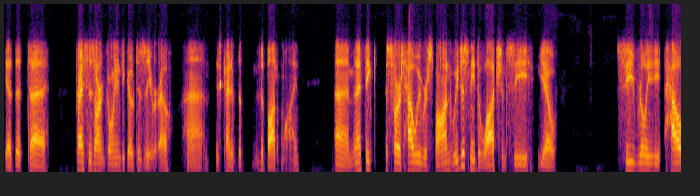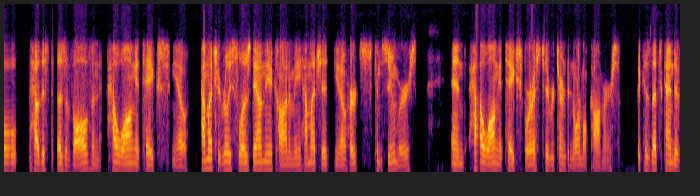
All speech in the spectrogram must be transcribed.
yeah, that uh, prices aren't going to go to zero um, is kind of the the bottom line. Um, and I think as far as how we respond, we just need to watch and see, you know, see really how how this does evolve and how long it takes, you know, how much it really slows down the economy, how much it, you know, hurts consumers, and how long it takes for us to return to normal commerce. Because that's kind of,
